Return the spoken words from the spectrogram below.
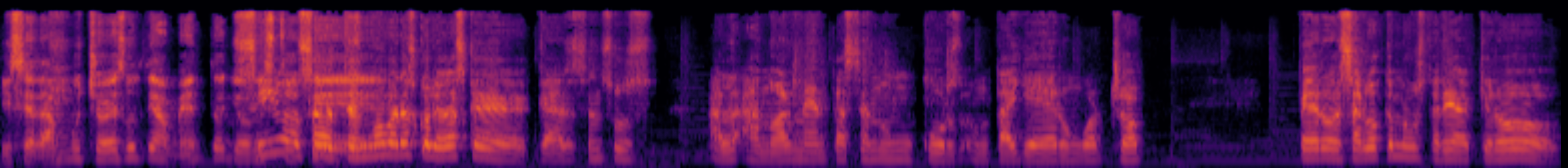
Y se da mucho eso últimamente. Yo sí, o sea, tengo varios colegas que, que hacen sus, anualmente hacen un curso, un taller, un workshop, pero es algo que me gustaría, quiero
